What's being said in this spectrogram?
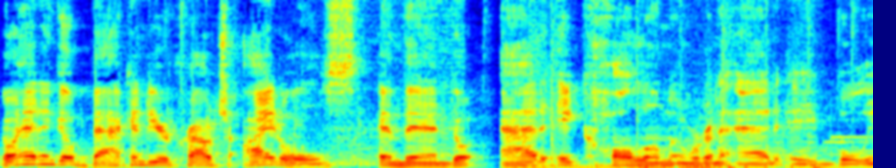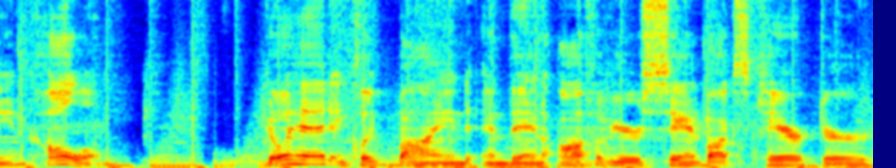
go ahead and go back into your crouch idles and then go add a column and we're going to add a boolean column go ahead and click bind and then off of your sandbox character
